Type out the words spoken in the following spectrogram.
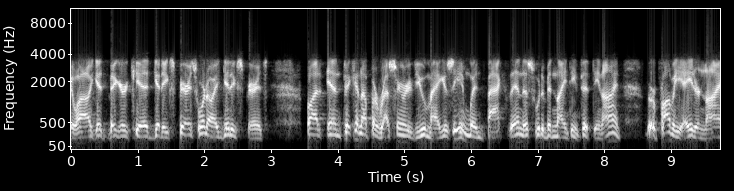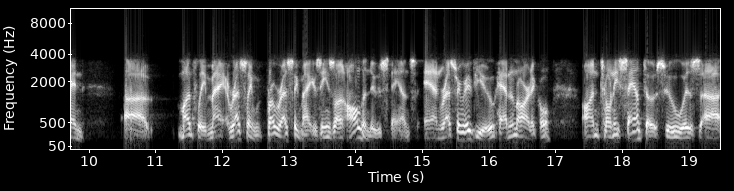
well, I get bigger kid, get experience. Where do I get experience? But in picking up a wrestling review magazine, when back then this would have been 1959, there were probably eight or nine uh, monthly ma- wrestling pro wrestling magazines on all the newsstands. And Wrestling Review had an article on Tony Santos, who was uh,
